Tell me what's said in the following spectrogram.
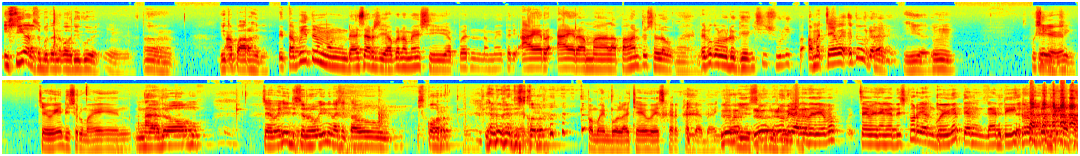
isian sebutannya kalau di gue. Hmm. Itu parah itu. Tapi itu memang dasar sih apa namanya si apa namanya tadi air air sama lapangan tuh slow. Tapi kalau udah gengsi sulit pak. Sama cewek itu udah aduh, Iya. hmm, pusing iya kan? pusing. Ceweknya disuruh main. Enggak dong. Ceweknya disuruh ini ngasih tahu skor. Yang lu ganti skor. Pemain bola cewek sekarang kan udah banyak. Lu, iya sih, lu, lu bilang tadi apa? Ceweknya ganti skor yang gue inget yang ganti ronde gitu.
